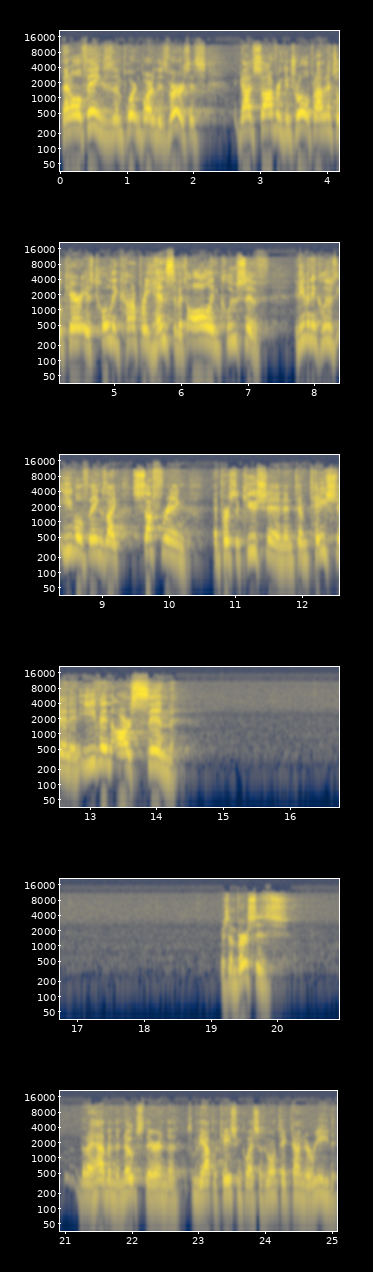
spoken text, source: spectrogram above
That all things is an important part of this verse. It's God's sovereign control, providential care is totally comprehensive, it's all inclusive. It even includes evil things like suffering and persecution and temptation and even our sin. There's some verses that I have in the notes there and the, some of the application questions. We won't take time to read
